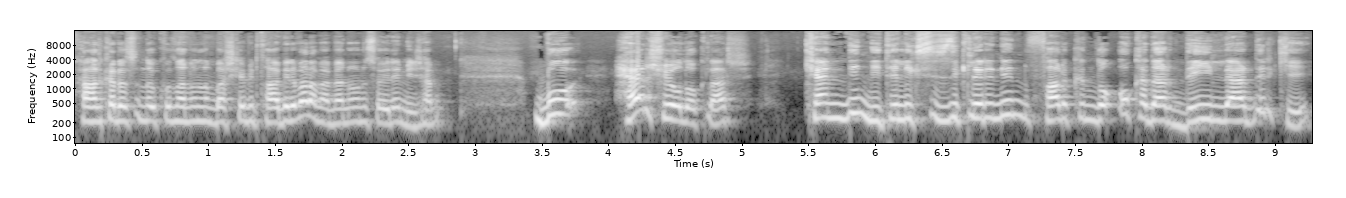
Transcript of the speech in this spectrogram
halk arasında kullanılan başka bir tabiri var ama ben onu söylemeyeceğim. Bu her şeyologlar kendi niteliksizliklerinin farkında o kadar değillerdir ki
